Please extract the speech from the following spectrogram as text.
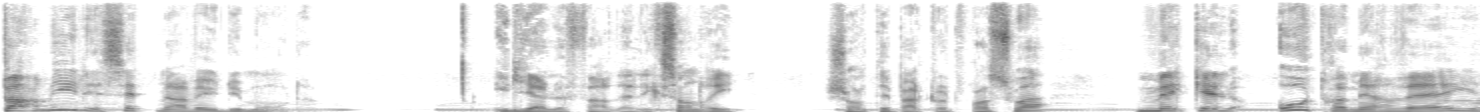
Parmi les sept merveilles du monde, il y a le phare d'Alexandrie, chanté par Claude François. Mais quelle autre merveille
